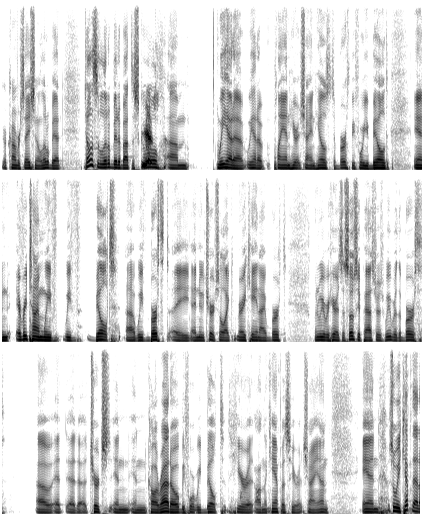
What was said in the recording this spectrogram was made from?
your conversation a little bit. Tell us a little bit about the school. Um, we had a we had a plan here at Cheyenne Hills to birth before you build, and every time we've we've built, uh, we've birthed a, a new church. So like Mary Kay and I birthed when we were here as associate pastors, we were the birth uh, at at a church in in Colorado before we built here at, on the campus here at Cheyenne. And so we kept that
